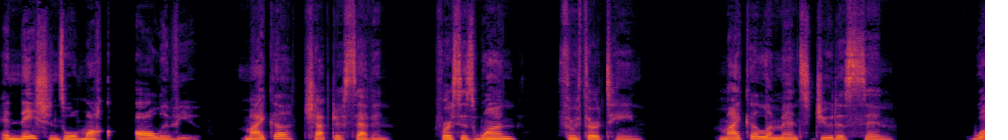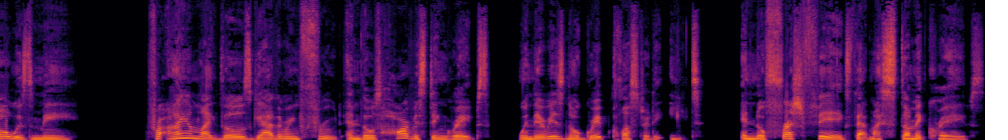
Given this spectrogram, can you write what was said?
and nations will mock all of you. Micah chapter 7, verses 1 through 13. Micah laments Judah's sin. Woe is me! For I am like those gathering fruit and those harvesting grapes when there is no grape cluster to eat and no fresh figs that my stomach craves.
